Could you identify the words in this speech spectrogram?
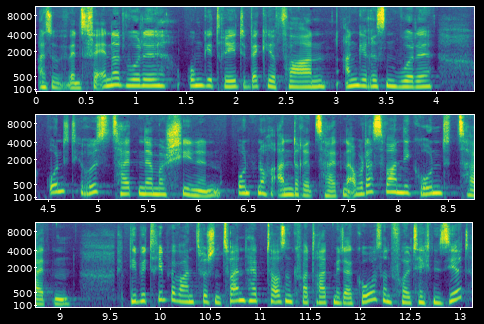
Also wenn es verändert wurde, umgedreht, weggefahren, angerissen wurde und die Rüstzeiten der Maschinen und noch andere Zeiten. Aber das waren die Grundzeiten. Die Betriebe waren zwischen zweieinhalbtausend Quadratmeter groß und voll technisiert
